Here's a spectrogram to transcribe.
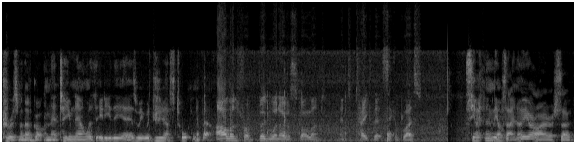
charisma they've got in that team now with Eddie there, as we were just talking about. Ireland for a big win over Scotland and to take that second place. See, I think the opposite. I know you're Irish, so,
